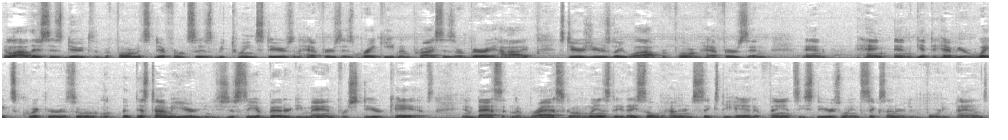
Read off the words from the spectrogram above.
And a lot of this is due to the performance differences between steers and heifers, as break-even prices are very high. Steers usually will outperform heifers, and and hang and get to heavier weights quicker. So at this time of year, you just see a better demand for steer calves. In Bassett, Nebraska, on Wednesday, they sold 160 head of fancy steers weighing 640 pounds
